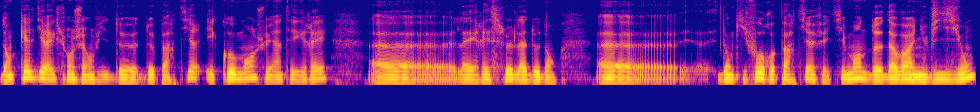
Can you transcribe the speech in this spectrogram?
dans quelle direction j'ai envie de, partir et comment je vais intégrer euh, la RSE là-dedans. Euh, donc il faut repartir effectivement d'avoir une vision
